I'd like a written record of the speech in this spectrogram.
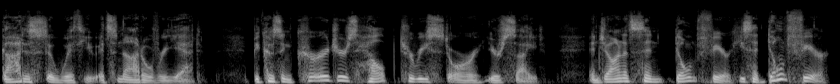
God is still with you. It's not over yet. Because encouragers help to restore your sight. And Jonathan Don't fear. He said, Don't fear.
